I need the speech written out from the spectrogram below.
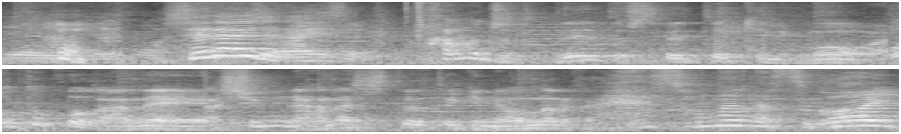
いやいやもう世代じゃないんですよ。彼女とデートしてる時にも男がね趣味の話してる時に女の子が「えそんなんだすごい。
